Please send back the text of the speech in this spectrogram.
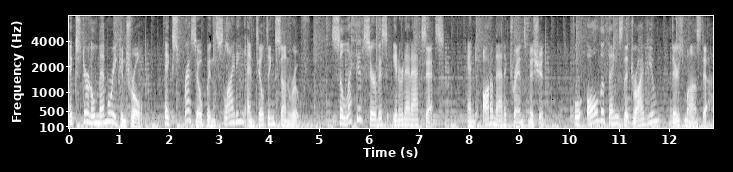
external memory control, express open sliding and tilting sunroof, selective service internet access, and automatic transmission. For all the things that drive you, there's Mazda.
